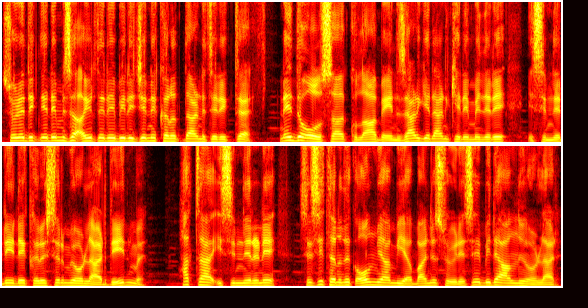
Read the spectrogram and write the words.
söylediklerimizi ayırt edebileceğini kanıtlar nitelikte. Ne de olsa kulağa benzer gelen kelimeleri isimleriyle karıştırmıyorlar değil mi? Hatta isimlerini sesi tanıdık olmayan bir yabancı söylese bile anlıyorlar.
